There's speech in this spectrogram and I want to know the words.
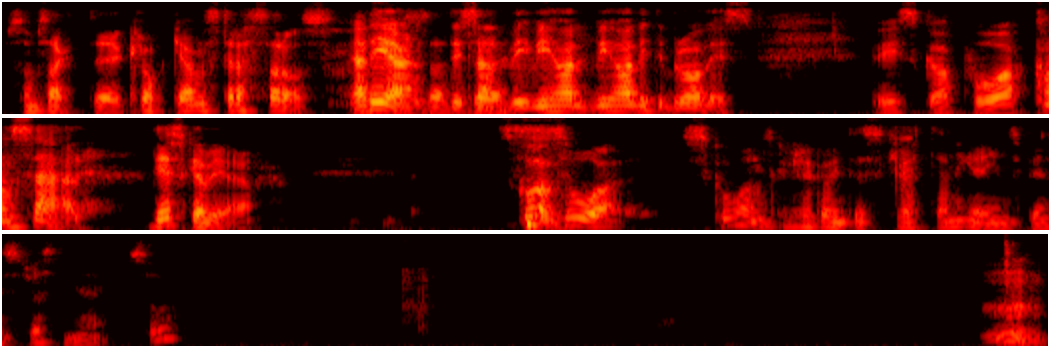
Som sagt, klockan stressar oss. Ja, det gör den. Det är sant. Vi, vi, har, vi har lite brådis. Vi ska på konsert. Det ska vi göra. Skål! Så, skål. Ska försöka inte skvätta ner inspelningsutrustningen här. Så. Mm.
